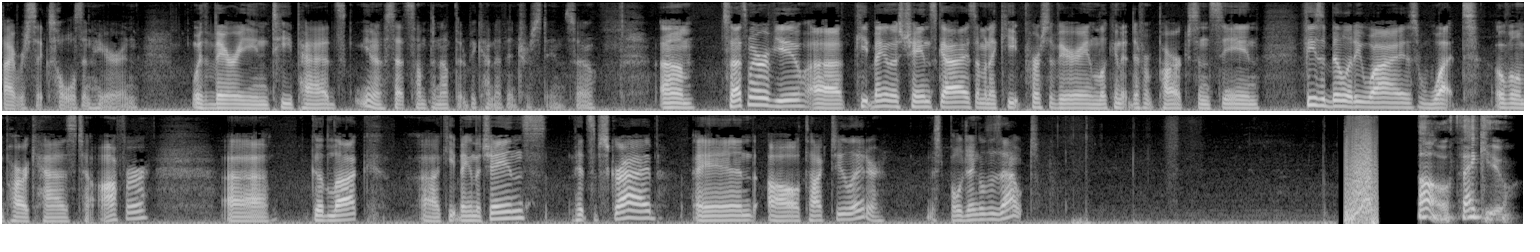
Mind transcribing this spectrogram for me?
five or six holes in here and with varying tee pads, you know, set something up that would be kind of interesting. So, um, so that's my review. Uh, keep banging those chains, guys. I'm going to keep persevering, looking at different parks and seeing feasibility wise what Overland Park has to offer. Uh, good luck. Uh, keep banging the chains. Hit subscribe, and I'll talk to you later. Mr. Bojangles is out. Oh, thank you.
